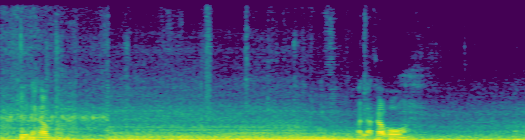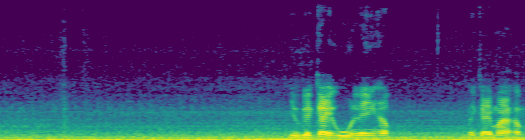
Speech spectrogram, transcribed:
โอเคนะครับเอาละครับผม อยู่ใกล้ๆอู่นั่นเองครับ ไกลมากครับ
